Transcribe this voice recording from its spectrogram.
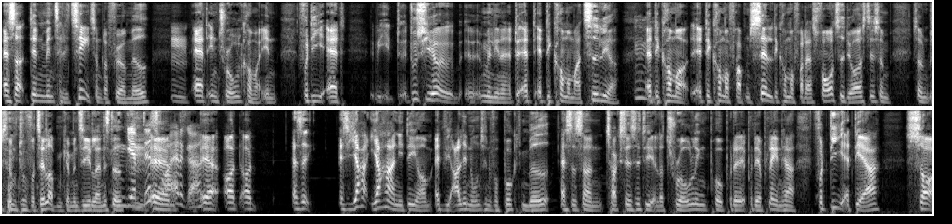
altså, den mentalitet, som der fører med, Mm. at en troll kommer ind? Fordi at du- du siger, øh, Melina, at, at, det kommer meget tidligere. Mm. At, det kommer, at det kommer fra dem selv, det kommer fra deres fortid. Det er jo også det, som, som, som du fortæller dem, kan man sige, et eller andet sted. Jamen, det tror Øhm, jeg, det gør. Ja, og, og altså, altså jeg, jeg har en idé om, at vi aldrig nogensinde får bugt med altså sådan toxicity eller trolling på, på, det, på det her plan her, fordi at det er så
